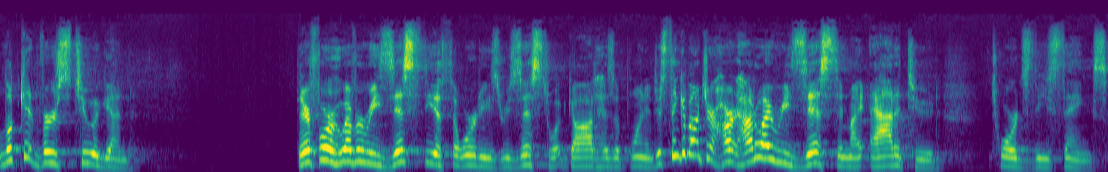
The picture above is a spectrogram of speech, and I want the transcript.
Look at verse 2 again. Therefore, whoever resists the authorities resists what God has appointed. Just think about your heart. How do I resist in my attitude towards these things?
